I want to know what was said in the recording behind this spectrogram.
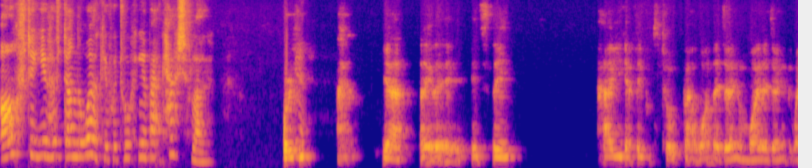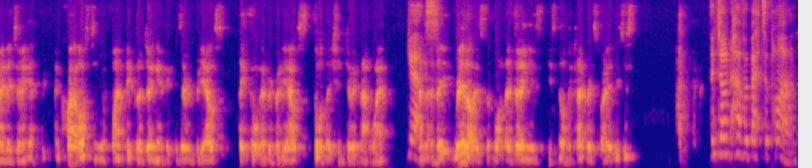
after you have done the work if we're talking about cash flow? Or if yeah. you yeah, I think that it's the how you get people to talk about what they're doing and why they're doing it the way they're doing it. And quite often you'll find people are doing it because everybody else, they thought everybody else thought they should do it that way. Yes. And they realise that what they're doing is, is not the cleverest way. They just they don't have a better plan.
